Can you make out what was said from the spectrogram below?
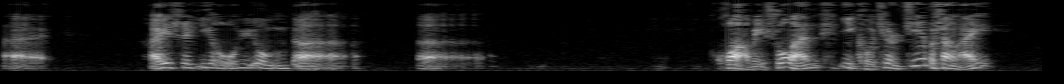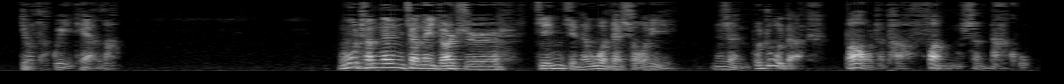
哎。”还是有用的。呃，话未说完，一口气接不上来，就算归天了。吴承恩将那卷纸紧紧的握在手里，忍不住的抱着他放声大哭。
